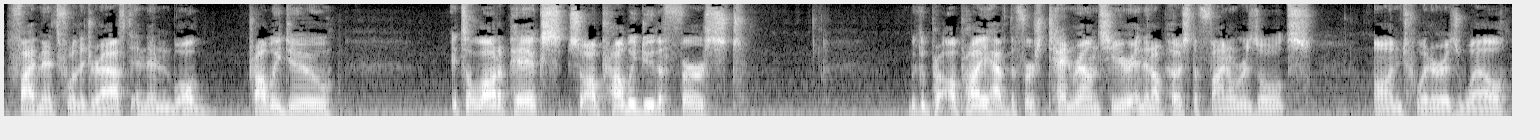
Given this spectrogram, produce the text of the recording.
five minutes before the draft, and then I'll probably do it's a lot of picks, so I'll probably do the first we could pro- I'll probably have the first 10 rounds here and then I'll post the final results on Twitter as well.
